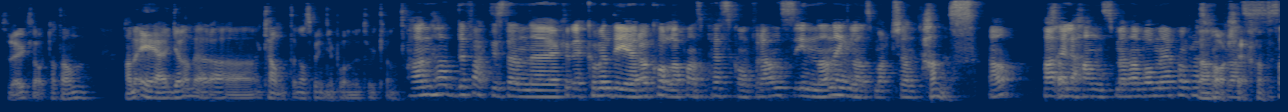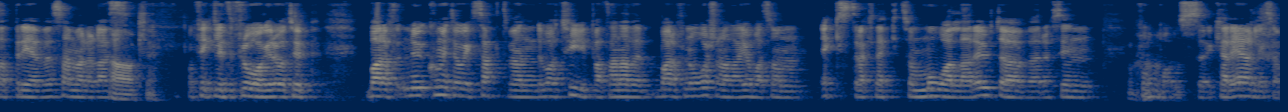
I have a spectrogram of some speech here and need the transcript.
så det är klart att han, han äger den där äh, kanten han springer på nu tycker jag. Han hade faktiskt en, eh, jag rekommenderar att kolla på hans presskonferens innan Englandsmatchen. Hans? Ja, han, eller hans, men han var med på en presskonferens. okej. Satt bredvid Sam Allardyce. Ja, okej. Och fick lite frågor och typ bara för, nu kommer jag inte ihåg exakt, men det var typ att han hade, bara för några år sedan hade han jobbat som extra knäckt som målare utöver sin fotbollskarriär liksom.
